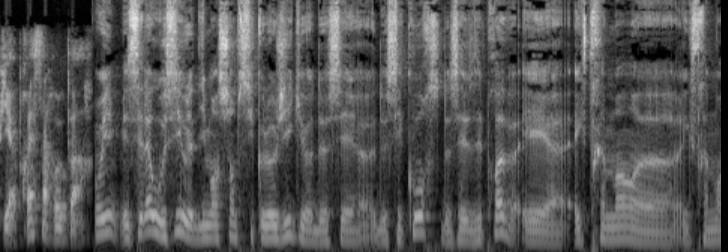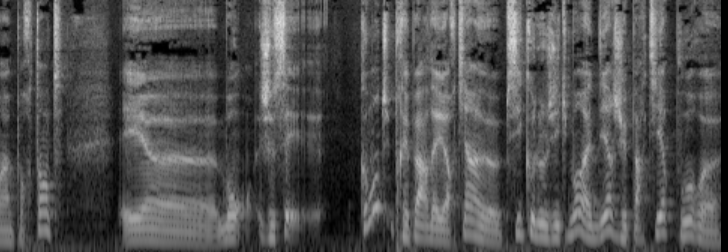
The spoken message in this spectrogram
Puis après, ça repart. Oui, mais c'est là aussi où la dimension psychologique de ces, de ces courses, de ces épreuves est extrêmement, euh, extrêmement importante. Et euh, bon, je sais. Comment tu prépares d'ailleurs, tiens, euh, psychologiquement à te dire je vais partir pour euh,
